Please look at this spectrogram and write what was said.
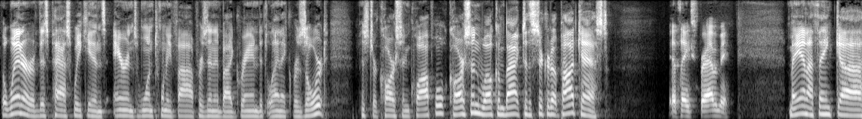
the winner of this past weekend's Aaron's 125 presented by Grand Atlantic Resort, Mr. Carson Kvapil. Carson, welcome back to the Stickered Up Podcast. Yeah, thanks for having me. Man, I think uh,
